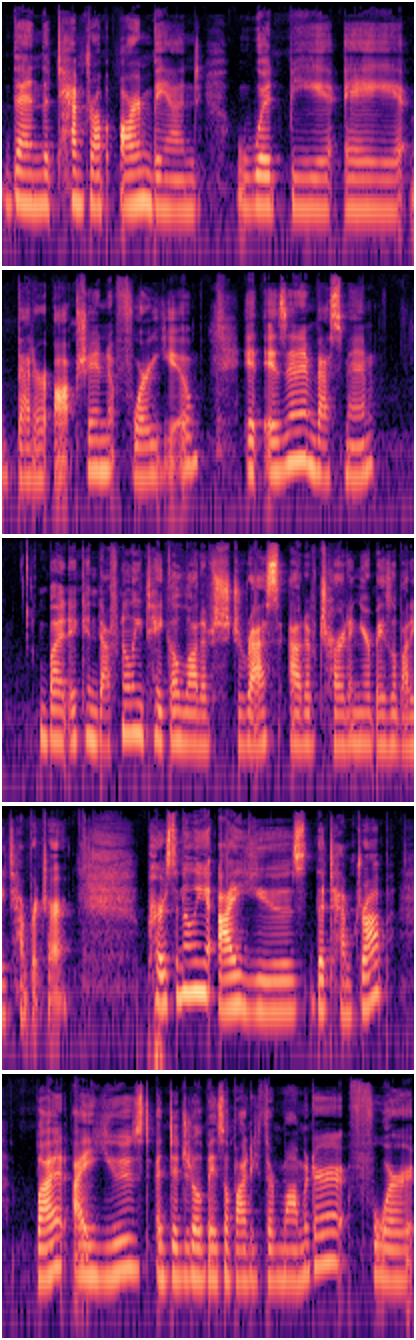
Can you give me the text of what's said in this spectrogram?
then the Tempdrop armband would be a better option for you. It is an investment but it can definitely take a lot of stress out of charting your basal body temperature. Personally, I use the Tempdrop but I used a digital basal body thermometer for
